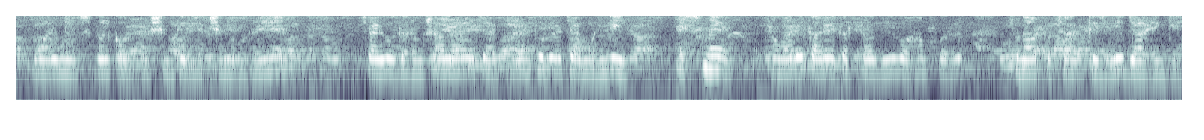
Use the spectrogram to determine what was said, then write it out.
हमारे म्यूनसिपल कॉरपोरेशन के इलेक्शन हो रहे हैं। चाहे वो धर्मशाला है, चाहे पालमपुर है, चाहे मंडी, इसमें हमारे कार्यकर्ता भी वहाँ पर चुनाव प्रचार के लिए जाएँगे।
